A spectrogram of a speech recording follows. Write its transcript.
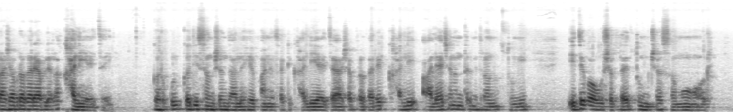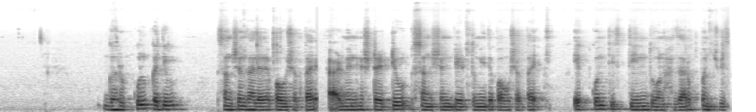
तर अशा प्रकारे आपल्याला खाली यायचं आहे. घरकुल कधी संक्शन झालं हे पाहण्यासाठी खाली यायचं आहे. अशा प्रकारे खाली आल्याच्यानंतर मित्रांनो तुम्ही इथे पाहू शकताय तुमच्यासमोर. घरकुल कधी संक्शन झालेलं पाहू शकताय. ॲडमिनिस्ट्रेटिव्ह सँक्शन डेट तुम्ही इथे पाहू शकता एकोणतीस तीन दोन हजार पंचवीस.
